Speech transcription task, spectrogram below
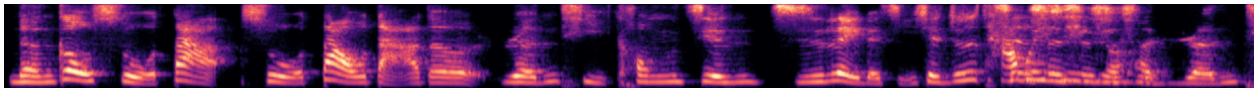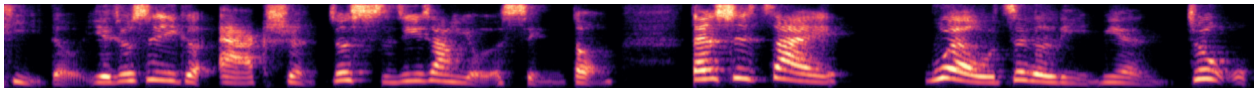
能够所大所到达的人体空间之类的极限，就是它会是一个很人体的，是是是是，也就是一个 action，就实际上有的行动。但是在 well 这个里面，就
